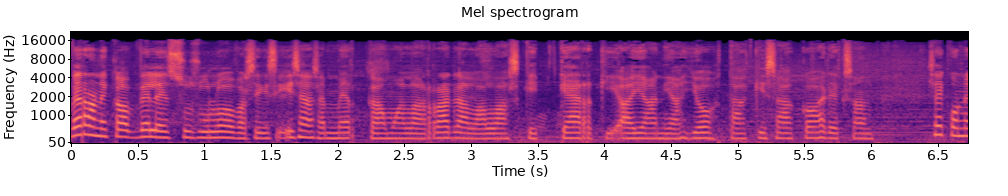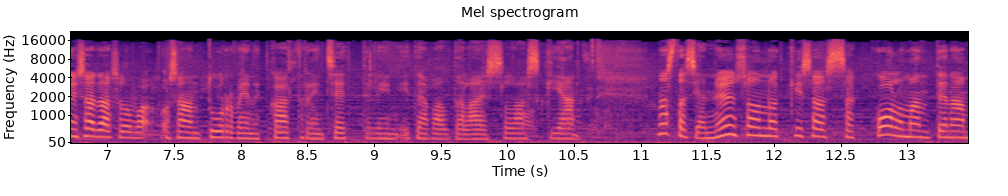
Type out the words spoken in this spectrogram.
Veronika Velesusulova siis isänsä merkkaamalla radalla laski kärkiajan ja johtaa kisaa kahdeksan sekunnin sadasosan turvin Katrin Zettelin itävaltalaislaskijan. Nastasia Nönson kisassa kolmantena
